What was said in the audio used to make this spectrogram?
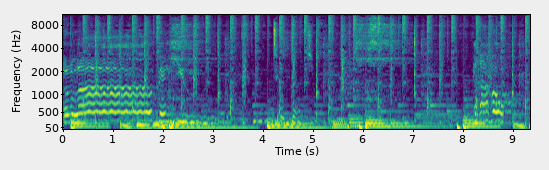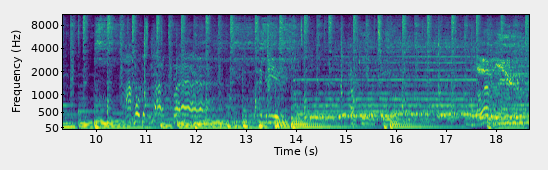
of loving you too much, and I hope, I hope it's not a crime. If it is, I'm guilty of loving you.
